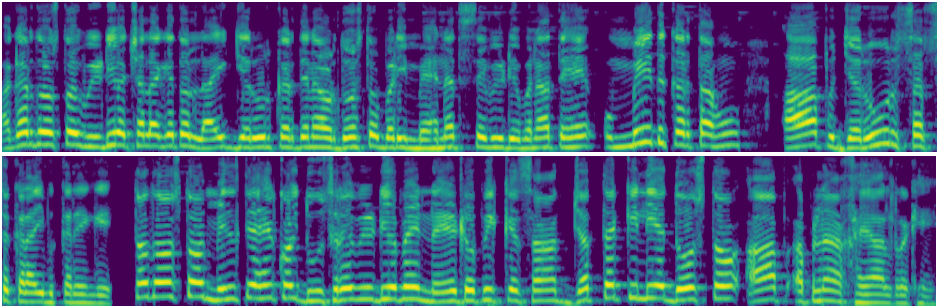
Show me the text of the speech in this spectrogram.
अगर दोस्तों, वीडियो अच्छा लगे तो लाइक ज़रूर कर देना और दोस्तों, बड़ी मेहनत से वीडियो बनाते हैं। उम्मीद करता हूँ, आप ज़रूर सब्सक्राइब करेंगे। तो दोस्तों, मिलते हैं कोई दूसरे वीडियो में नए टॉपिक के साथ। जब तक के लिए दोस्तों, आप अपना ख्याल रखें।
